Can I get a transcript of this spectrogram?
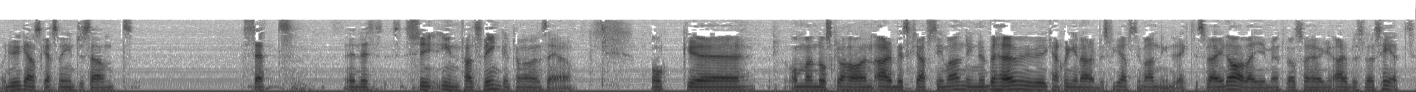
Och det är ju ganska så intressant sätt, eller infallsvinkel kan man väl säga. Och eh, om man då ska ha en arbetskraftsinvandring. Nu behöver vi kanske ingen arbetskraftsinvandring direkt i Sverige idag va, i och med att vi har så hög arbetslöshet.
